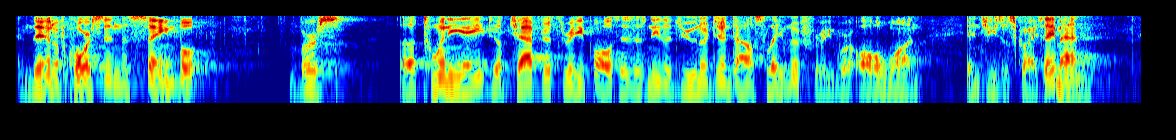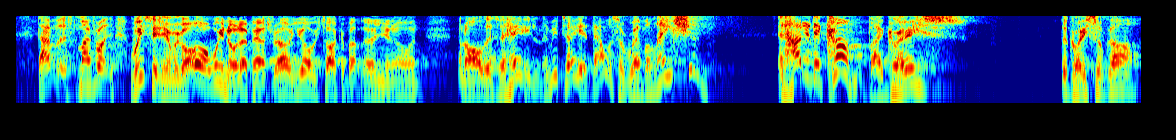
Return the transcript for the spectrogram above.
And then, of course, in the same book, verse uh, 28 of chapter 3, Paul says, There's neither Jew nor Gentile, slave nor free. We're all one in Jesus Christ. Amen. That my we sit here and we go, oh, we know that, Pastor. Oh, you always talk about that, you know, and, and all this. Hey, let me tell you, that was a revelation. And how did it come? By grace. The grace of God.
